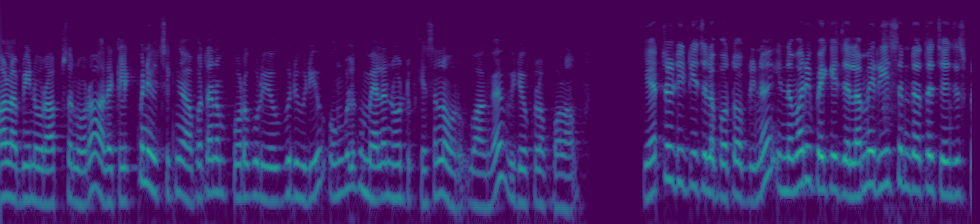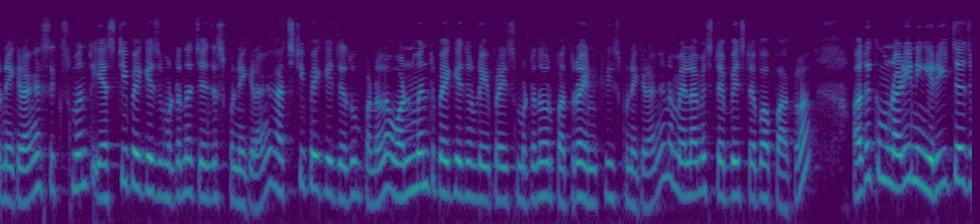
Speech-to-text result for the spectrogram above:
ஆல் அப்படின்னு ஒரு ஆப்ஷன் வரும். அதை கிளிக் பண்ணி வச்சுக்கோங்க. அப்போ தான் நம்ம போடக்கூடிய ஒவ்வொரு வீடியோ உங்களுக்கு மேலே நோட்டிஃபிகேஷனில் வரும். வாங்க வீடியோக்குள்ளே போகலாம் ஏர்டெல் டிடிஹெச்சில் பார்த்தோம் அப்படின்னா இந்த மாதிரி பேக்கேஜ் எல்லாமே ரீசெண்டாக தான் சேஞ்சஸ் பண்ணிக்கிறாங்க. சிக்ஸ் மந்த் எஸ்டி பேக்கேஜ் மட்டும் தான் சேஞ்சஸ் பண்ணிக்கிறாங்க. ஹச்டி பேக்கேஜ் எதுவும் பண்ணல. ஒன் மந்த் பேக்கேஜுடைய ப்ரைஸ் மட்டும்தான் ஒரு பத்து ரூபா இன்க்ரீஸ் பண்ணிக்கிறாங்க. நம்ம எல்லாமே ஸ்டெப் பை ஸ்டெப்பாக பார்க்கலாம். அதுக்கு முன்னாடி நீங்கள் ரீசார்ஜ்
